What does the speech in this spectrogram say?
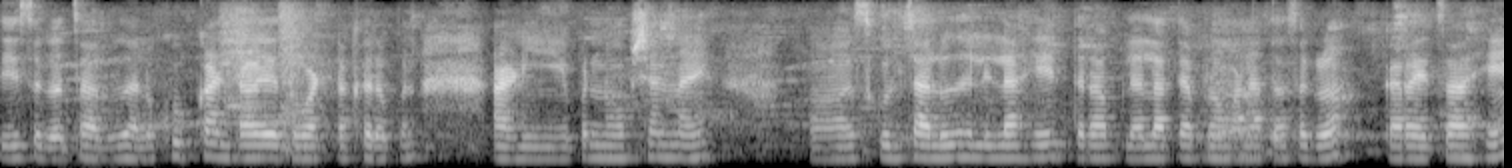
ते सगळं चालू झालं. खूप कंटाळा येतो वाटतं खरं पण. आणि पण ऑप्शन नाही. स्कूल चालू झालेलं आहे तर आपल्याला त्याप्रमाणे आता सगळं करायचं आहे.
